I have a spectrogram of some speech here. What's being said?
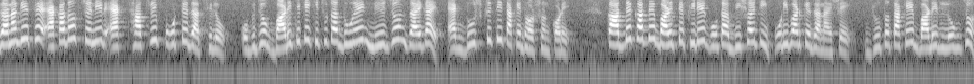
জানা গিয়েছে, একাদশ শ্রেণির এক ছাত্রী পড়তে যাচ্ছিল। অভিযোগ, বাড়ি থেকে কিছুটা দূরে নির্জন জায়গায় এক দুষ্কৃতী তাকে ধর্ষণ করে। কাঁদতে কাঁদতে বাড়িতে ফিরে গোটা বিষয়টি পরিবারকে জানায় সে। দ্রুত তাকে বাড়ির লোকজন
